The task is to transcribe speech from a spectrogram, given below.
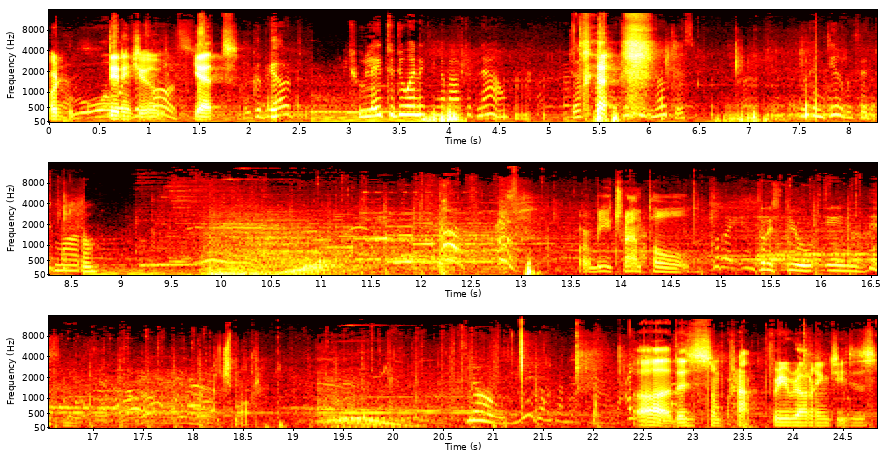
Or didn't you yet? It could be hurt. Too late to do anything about it now. Just you didn't notice. You can deal with it tomorrow. Be trampled? Could I interest you in this news? Much more. No. Ah, this is some crap free running, Jesus.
